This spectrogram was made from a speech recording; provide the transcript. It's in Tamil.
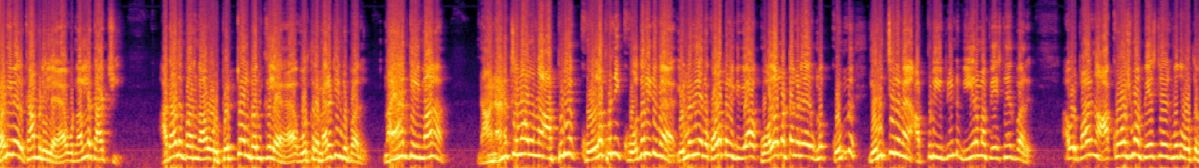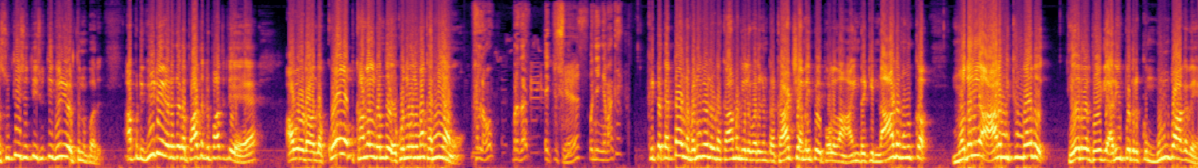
வடிவேல் காமெடியில் ஒரு நல்ல காட்சி. அதாவது பாருங்க ஒரு பெட்ரோல் பங்க்ல ஒருத்தரை மிரட்டிட்டு இருப்பாரு நான் யார் தெரியுமா? நான் நினைச்சேன்னா உன்னை அப்படியே கொலை பண்ணி கொதறிடுவேன். என்னது என்ன கொலை பண்ணிடுவியா கொலை மட்டும் கிடையாது உன்னை கொண்டு எரிச்சிடுவேன் அப்படி இப்படின்னு வீரமா பேசினே இருப்பாரு. அவர் பாருங்க ஆக்ரோஷமா பேசிட்டே இருக்கும்போது ஒருத்தர் சுத்தி சுத்தி சுத்தி வீடியோ எடுத்துன்னு அப்படி வீடியோ எடுக்கிறத பார்த்துட்டு பார்த்துட்டு அவரோட அந்த கோவ கனல் வந்து கொஞ்சம் கொஞ்சமா கம்மியாகும். ஹலோ கிட்டத்தட்ட அந்த வடிவேலோட காமெடியில் வருகின்ற காட்சி அமைப்பை போலதான் இன்றைக்கு நாடு முழுக்க முதல்ல ஆரம்பிக்கும் போது தேர்தல் தேதி அறிவிப்பதற்கு முன்பாகவே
